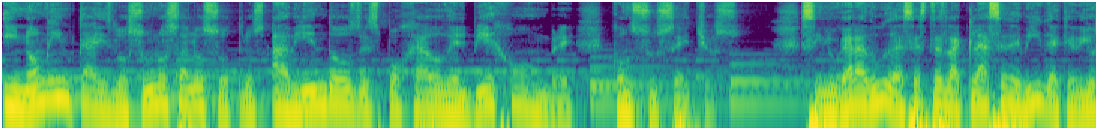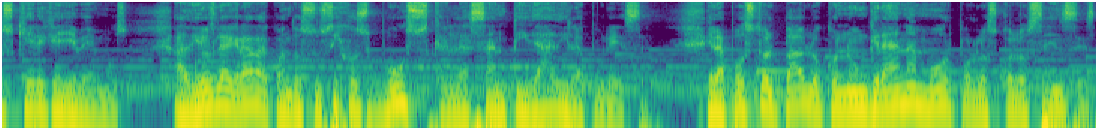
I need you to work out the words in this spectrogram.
y no mintáis los unos a los otros, habiéndoos despojado del viejo hombre con sus hechos. Sin lugar a dudas, esta es la clase de vida que Dios quiere que llevemos. A Dios le agrada cuando sus hijos buscan la santidad y la pureza. El apóstol Pablo, con un gran amor por los colosenses,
